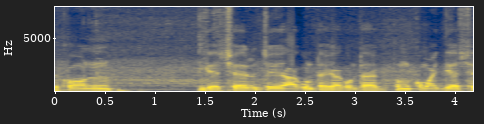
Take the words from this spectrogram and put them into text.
এখন গ্যাসের যে আগুনটা, এই আগুনটা একদম কমাই দিয়ে আসছে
